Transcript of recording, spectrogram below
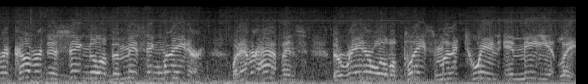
I've recovered the signal of the missing raider. Whatever happens, the raider will replace my twin immediately.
